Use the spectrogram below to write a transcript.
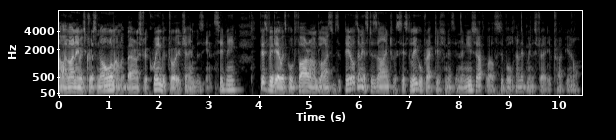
Hi, my name is Chris Nowlan. I'm a barrister at Queen Victoria Chambers in Sydney. This video is called Firearms Licence Appeals and it's designed to assist legal practitioners in the New South Wales Civil and Administrative Tribunal.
